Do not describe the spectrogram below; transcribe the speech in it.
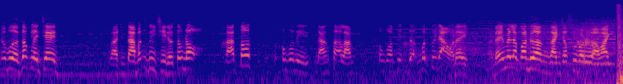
nó vừa dốc lên trên. Và chúng ta vẫn duy trì được tốc độ khá tốt. Không có gì đáng sợ lắm. Không có hiện tượng mất quỹ đạo ở đây. Ở đây mới là con đường dành cho Subaru anh.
